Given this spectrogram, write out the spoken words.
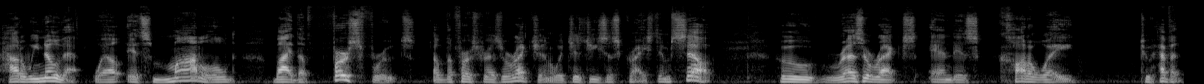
how do we know that? Well, it's modeled by the first fruits of the first resurrection, which is Jesus Christ himself, who resurrects and is caught away to heaven.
